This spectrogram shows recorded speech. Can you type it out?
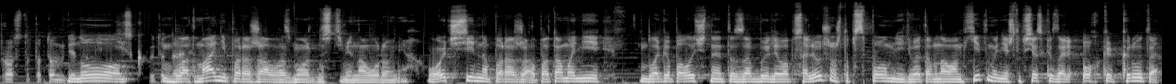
просто потом где-то Но диск какой-то. Blood Money поражал возможностями на уровнях. Очень сильно поражал. Потом они благополучно это забыли в Absolution, чтобы вспомнить в этом новом Хитмане, чтобы все сказали, ох, как круто.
